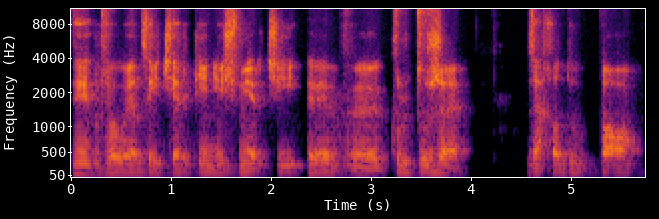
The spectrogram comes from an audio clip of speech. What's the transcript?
wywołującej cierpienie śmierci w kulturze Zachodu po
